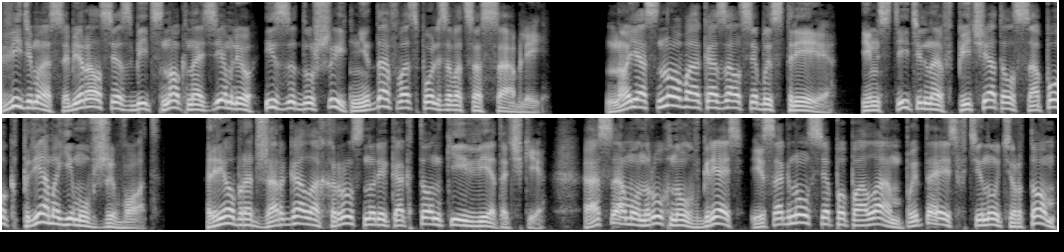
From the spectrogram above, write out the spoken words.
Видимо, собирался сбить с ног на землю и задушить, не дав воспользоваться саблей. Но я снова оказался быстрее и мстительно впечатал сапог прямо ему в живот. Ребра Джаргала хрустнули, как тонкие веточки, а сам он рухнул в грязь и согнулся пополам, пытаясь втянуть ртом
